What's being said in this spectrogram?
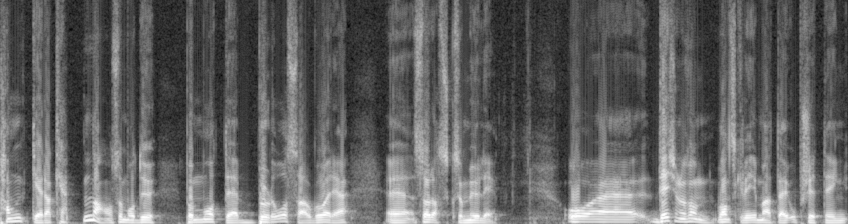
tanke raketten, da, og så må du på en måte blåse av gårde eh, så raskt som mulig. Og eh, Det er ikke noe sånn vanskelig i og med at en oppskyting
